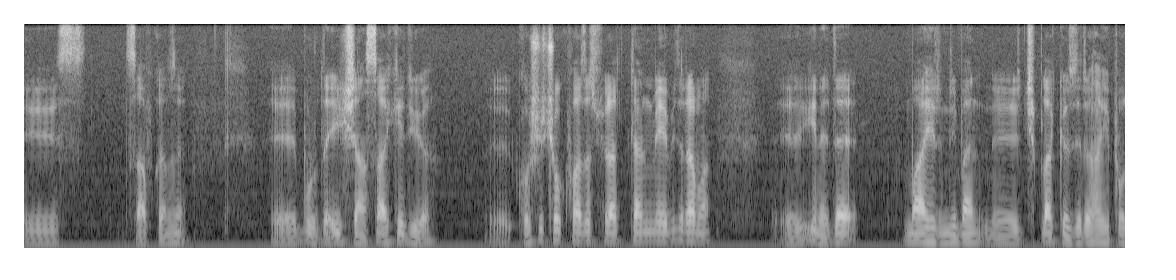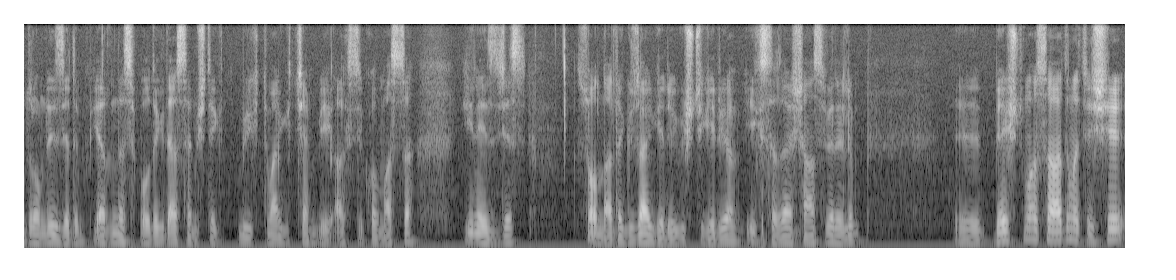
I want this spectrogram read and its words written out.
e, safkanı e, burada ilk şansı hak ediyor. E, koşu çok fazla süratlenmeyebilir ama e, yine de Mahir'ini ben e, çıplak gözleri hipodromda izledim. Yarın nasip oldu gidersem işte büyük ihtimal gideceğim bir aksilik olmazsa yine izleyeceğiz. Sonlarda güzel geliyor, güçlü geliyor. İlk sıradan şans verelim. 5 e, numara Saadın Ateşi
